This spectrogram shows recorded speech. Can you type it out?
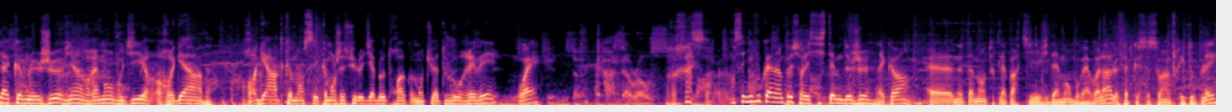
Là comme le jeu vient vraiment vous dire regarde, regarde comment c'est, comment je suis le Diablo 3, comment tu as toujours rêvé. Ouais. Renseignez-vous quand même un peu sur les systèmes de jeu, d'accord? Euh, Notamment toute la partie évidemment, bon ben voilà, le fait que ce soit un free-to-play,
